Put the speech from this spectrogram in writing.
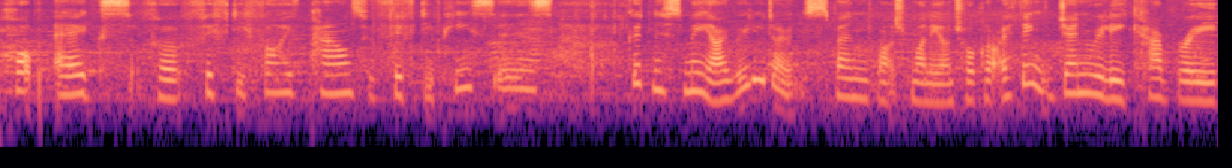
Pop eggs for £55 for 50 pieces. goodness me, I really don't spend much money on chocolate. I think generally Cadbury,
